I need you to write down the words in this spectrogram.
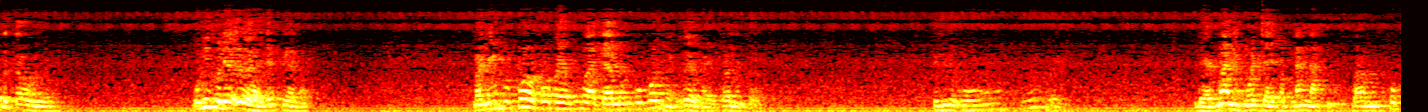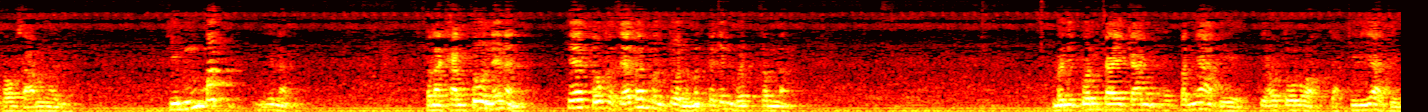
คือเก่าอยู่กูมีคนเดียวเออจะเปลี่ยนหรอกวันนี้พ่อพ่อพ่อไปครูบาอาจารย์หลวงปู่พ้นเออไปเท่านั้นเองถึงจะโอ้เดือดมากในหัวใจแบบนั้นหนักบางพวกเขาสามเงินทิมมัดนี่น่ะธนาคารตู้นี่นั่น แค่ตัวกระแสท่านบนตัวมันก็จะเบิดกำนันมันมีกลไกการปัญญาที่ที่เอาตัวรอดจากกิริยาจิต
